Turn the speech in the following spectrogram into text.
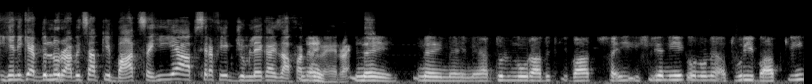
یعنی کہ عبد النور عابد صاحب کی بات صحیح ہے آپ صرف ایک جملے کا اضافہ کر رہے ہیں رائٹ نہیں نہیں نہیں نہیں عبد النور عابد کی بات صحیح اس لیے نہیں ہے کہ انہوں نے ادھوری بات کی۔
